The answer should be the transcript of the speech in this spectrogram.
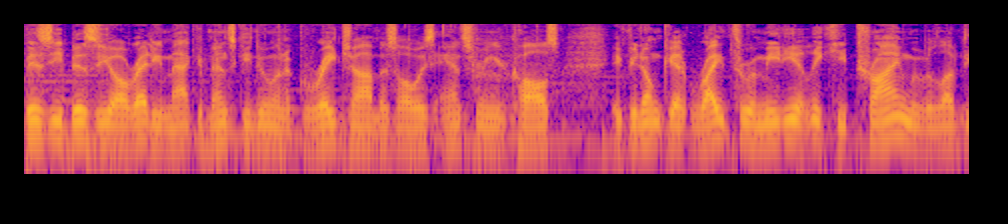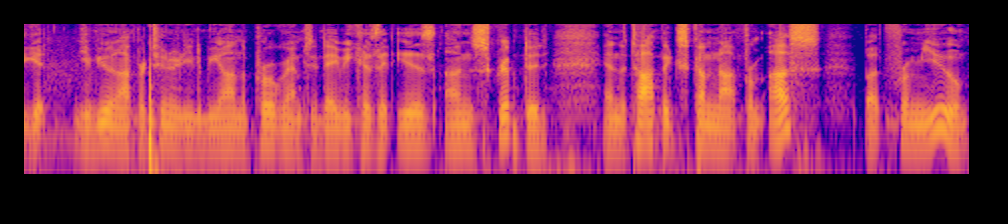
busy busy already. Matt Gabensky doing a great job as always answering your calls. If you don't get right through immediately keep trying. We would love to get give you an opportunity to be on the program today because it is unscripted and the topics come not from us but from you.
